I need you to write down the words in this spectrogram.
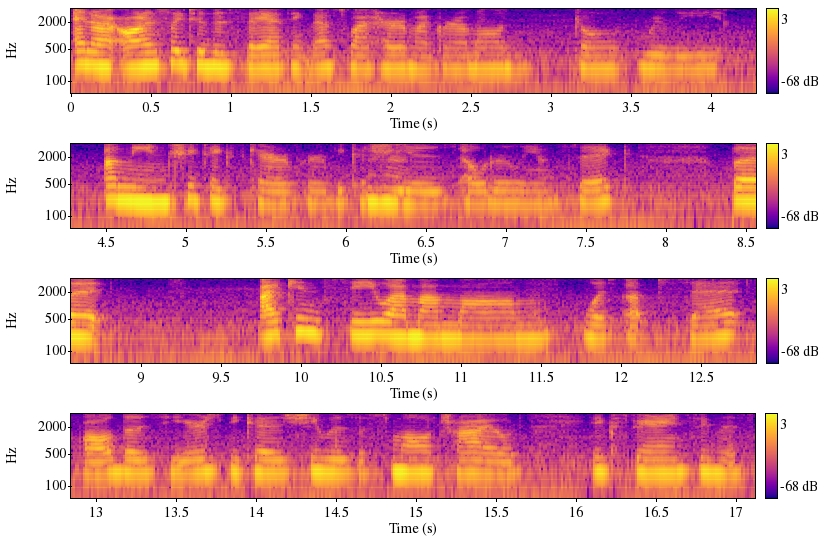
And I honestly, to this day, I think that's why her and my grandma don't really. I mean, she takes care of her because she Mhm. is elderly and sick, but I can see why my mom was upset all those years because she was a small child experiencing this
